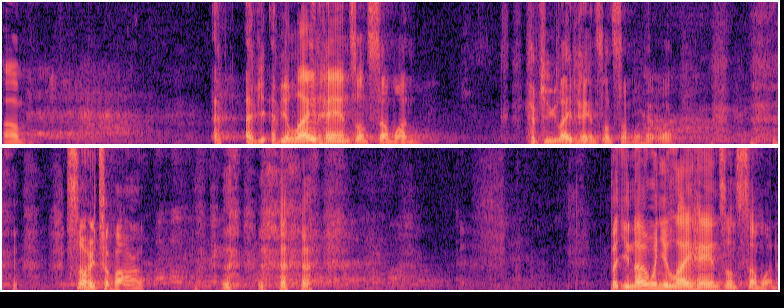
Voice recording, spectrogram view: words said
Um, have, have, you, have you laid hands on someone? Have you laid hands on someone that way? Sorry, Tamara. but you know when you lay hands on someone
